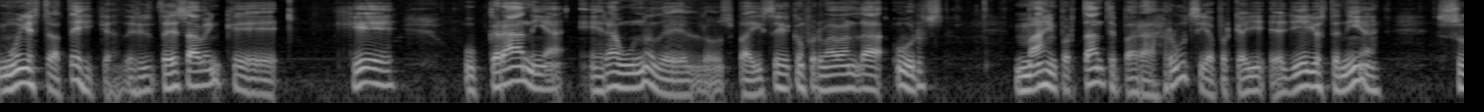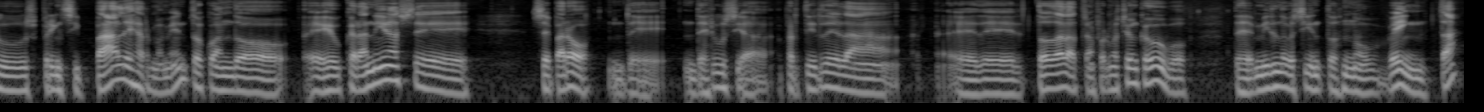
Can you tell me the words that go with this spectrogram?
muy estratégica. Ustedes saben que, que Ucrania era uno de los países que conformaban la URSS más importante para Rusia, porque allí, ellos tenían sus principales armamentos. Cuando eh, Ucrania se separó de, Rusia a partir de, la, eh, de toda la transformación que hubo desde 1990,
